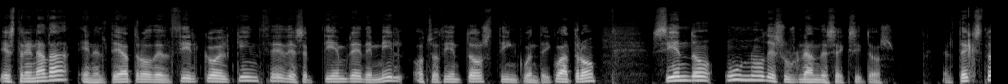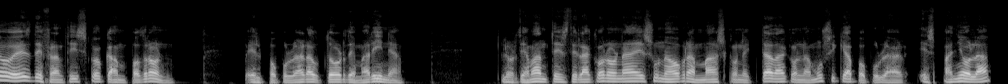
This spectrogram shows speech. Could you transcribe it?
estrenada en el Teatro del Circo el 15 de septiembre de 1854 siendo uno de sus grandes éxitos. El texto es de Francisco Campodrón, el popular autor de Marina. Los Diamantes de la Corona es una obra más conectada con la música popular española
